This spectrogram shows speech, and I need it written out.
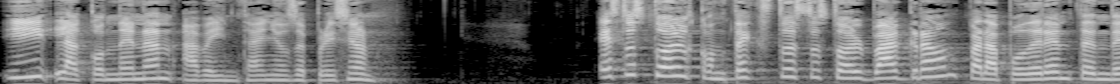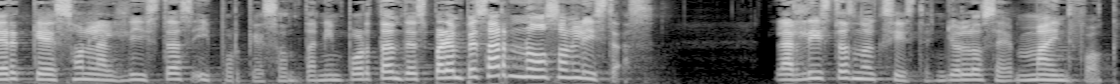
y la condenan a 20 años de prisión. Esto es todo el contexto, esto es todo el background para poder entender qué son las listas y por qué son tan importantes. Para empezar, no son listas. Las listas no existen, yo lo sé, mindfuck.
